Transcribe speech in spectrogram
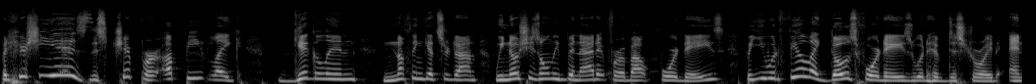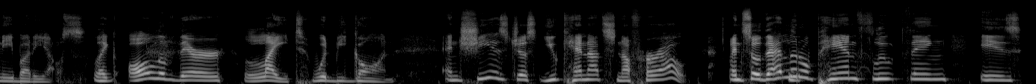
But here she is, this chipper, upbeat, like giggling, nothing gets her down. We know she's only been at it for about four days, but you would feel like those four days would have destroyed anybody else. Like all of their light would be gone. And she is just, you cannot snuff her out. And so that hmm. little pan flute thing is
